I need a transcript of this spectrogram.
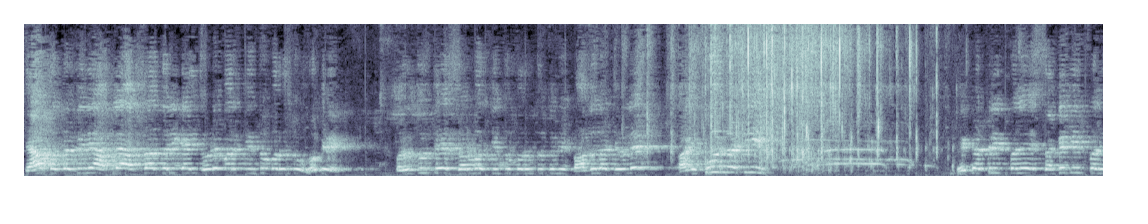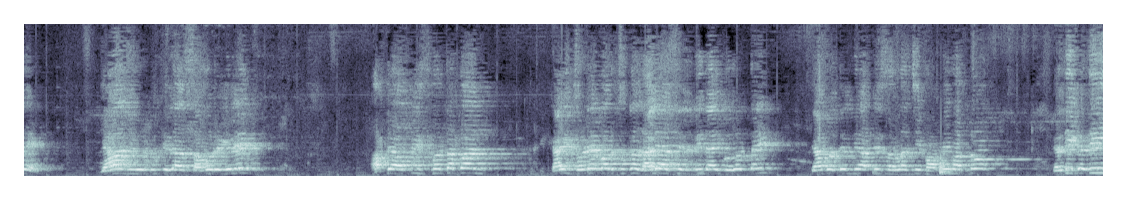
त्या पद्धतीने आपल्या आपसात जरी काही थोडेफार किंतु परंतु होते परंतु ते सर्व किंतु परंतु तुम्ही बाजूला ठेवले आणि पूर्ण टीम पण काही थोडेफार चुका झाल्या असतील मी नाही बोलत नाही. त्याबद्दल मी आपली सर्वांची माफी मागतो. कधी कधी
